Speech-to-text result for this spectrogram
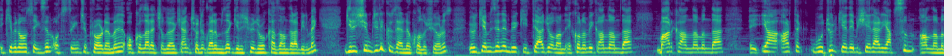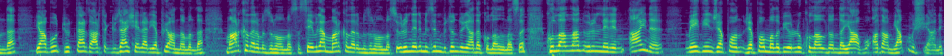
2018'in 38. programı okullar açılıyorken çocuklarımıza girişimci ruh kazandırabilmek. Girişimcilik üzerine konuşuyoruz. Ülkemizin en büyük ihtiyacı olan ekonomik anlamda, marka anlamında, e, ya artık bu Türkiye'de bir şeyler yapsın anlamında, ya bu Türkler de artık güzel şeyler yapıyor anlamında, markalarımızın olması, sevilen markalarımızın olması, ürünlerimizin bütün dünyada kullanılması, kullanılan ürünlerin aynı Made in Japan, Japon malı bir ürünün kullanıldığında ya bu adam yapmış yani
